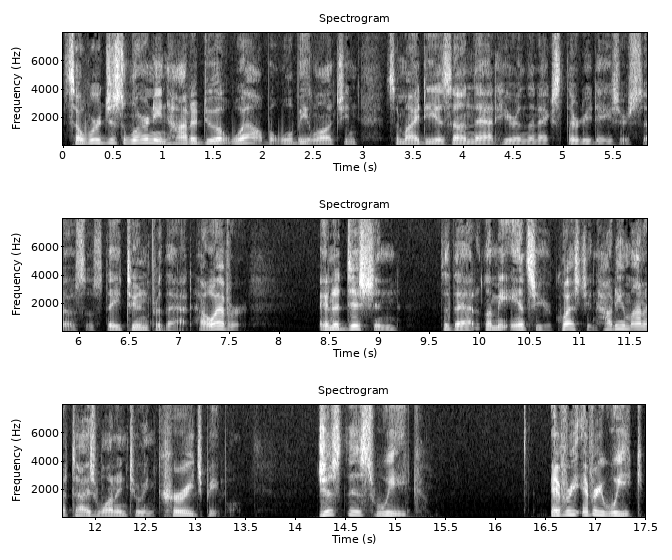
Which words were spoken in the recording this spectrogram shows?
so we're just learning how to do it well, but we'll be launching some ideas on that here in the next 30 days or so. So stay tuned for that. However, in addition to that, let me answer your question. How do you monetize wanting to encourage people? Just this week, every every week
